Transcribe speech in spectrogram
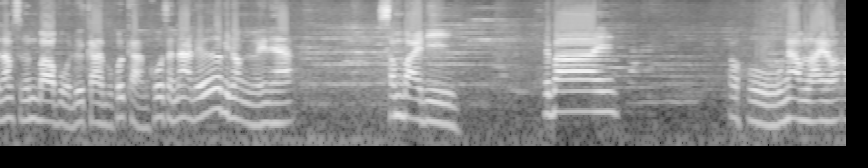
สนับสนุนบาวโบดโดยการบกดขามโฆษณาเด้อพี่น้องเอ๋ยนะฮะสบายดี บ๊ายบาย โอ้โห งามหลายเนาะ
